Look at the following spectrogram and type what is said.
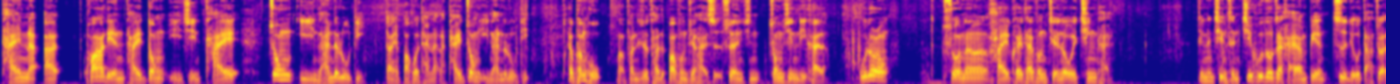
台南啊，花莲、台东以及台中以南的陆地，当然也包括台南了。台中以南的陆地，还有澎湖啊，反正就是它的暴风圈还是虽然已经中心离开了。吴德荣说呢，海葵台风减弱为轻台，今天清晨几乎都在海岸边滞留打转。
